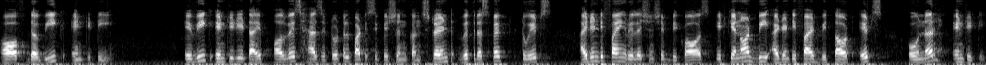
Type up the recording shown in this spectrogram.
of the weak entity. A weak entity type always has a total participation constraint with respect to its identifying relationship because it cannot be identified without its owner entity.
